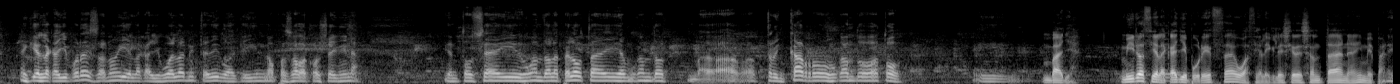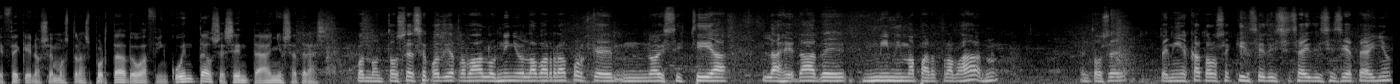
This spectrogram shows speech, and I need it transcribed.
aquí en la calle por esa, ¿no? Y en la callejuela ni te digo, aquí no pasaba coche ni nada. Y entonces ahí jugando a la pelota, y jugando a, a, a jugando a todo. Y Vaya, miro hacia la calle Pureza o hacia la iglesia de Santa Ana y me parece que nos hemos transportado a 50 o 60 años atrás. cuando entonces se podía trabajar los niños en la barra porque no existía las edades mínimas para trabajar, ¿no? Entonces tenías 14, 15, 16, 17 años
